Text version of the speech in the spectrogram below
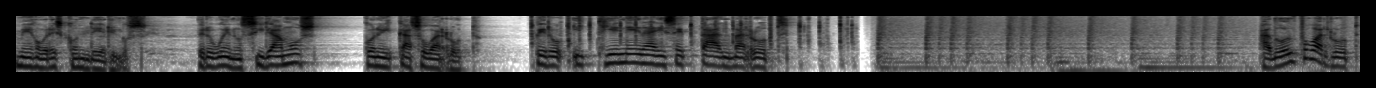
mejor esconderlos. Pero bueno, sigamos con el caso Barrot. Pero ¿y quién era ese tal Barrot? Adolfo Barrot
